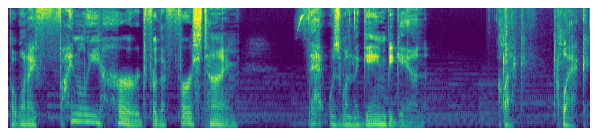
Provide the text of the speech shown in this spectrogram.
But when I finally heard for the first time, that was when the game began. Clack, clack.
